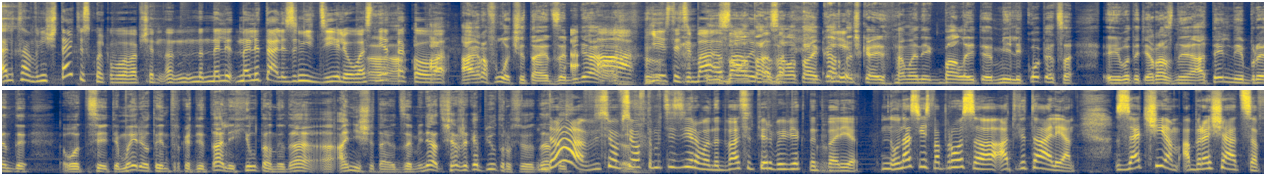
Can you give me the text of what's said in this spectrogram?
Александр, вы не считаете, сколько вы вообще налетали за неделю? У вас нет А, такого? а- Аэрофлот читает за меня. А, есть эти ба- баллы. Золота- ба- золотая карточка, и там они баллы эти мили копятся, и вот эти разные отельные бренды, вот все эти Marriott, Интерконтинентали, Хилтоны, да, а- они считают за меня. Сейчас же компьютер все, да? то есть- Да, все, все автоматизировано, 21 век на дворе. У нас есть вопрос а, от Виталия. Зачем обращаться в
